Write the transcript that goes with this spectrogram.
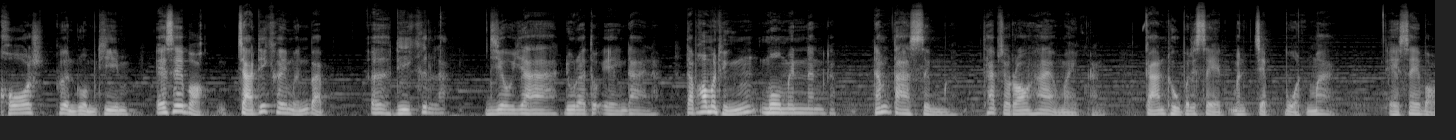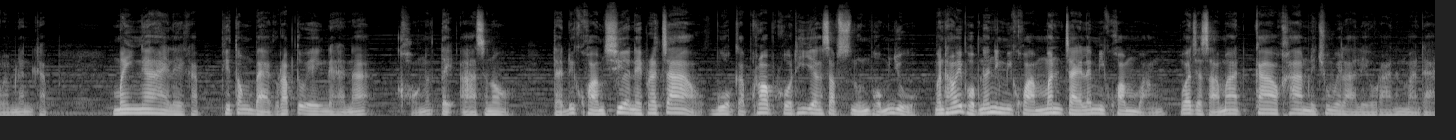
โค้ชเพื่อนร่วมทีม เอเซ่บอกจากที่เคยเหมือนแบบเออดีขึ้นละเยียวยาดูแลตัวเองได้ละแต่พอมาถึงโมเมนต์นั้นครับน้ำตาซึมครับแทบจะร้องไห้ออกมาอีกครั้ง การถูกปฏิเสธมันเจ็บปวดมาก เอเซ่บอกแบบนั้นครับ ไม่ง่ายเลยครับที่ต้องแบกรับตัวเองในฐานะของนักเตะอาร์เซนอล แต่ด้วยความเชื่อในพระเจ้าบวกกับครอบครัวที่ยังสนับสนุนผมอยู่ มันทำให้ผมนั้นยังมีความมั่นใจและมีความหวัง ว่าจะสามารถก้าวข้ามในช่วงเวลาเลวร้ายนั้นมาได้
